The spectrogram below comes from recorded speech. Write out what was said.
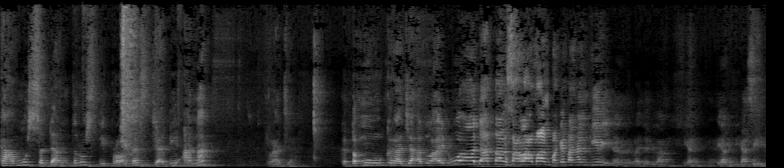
kamu sedang terus diproses jadi anak raja. Ketemu kerajaan lain, wah datang salaman pakai tangan kiri. Eh, raja bilang yang yang dikasih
